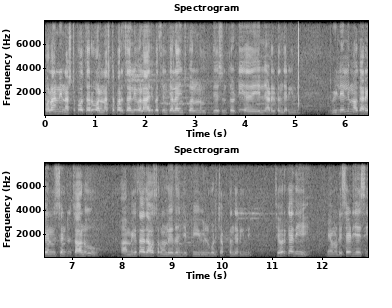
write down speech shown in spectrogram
పొలాన్ని నష్టపోతారు వాళ్ళు నష్టపరచాలి వాళ్ళ ఆధిపత్యం చెలాయించుకోవాలన్న ఉద్దేశంతో అది వెళ్ళి అడగటం జరిగింది. వీళ్ళు వెళ్ళి మాకు అరవై ఎనిమిది సెంట్లు చాలు ఆ మిగతాది అవసరం లేదని చెప్పి వీళ్ళు కూడా చెప్పడం జరిగింది. చివరికి అది మేము డిసైడ్ చేసి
